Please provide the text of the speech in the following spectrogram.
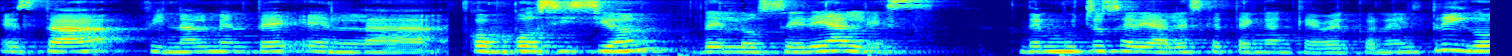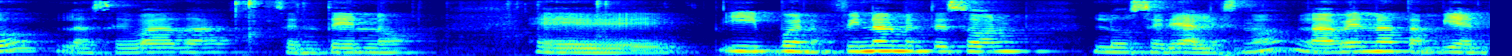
está finalmente en la composición de los cereales, de muchos cereales que tengan que ver con el trigo, la cebada, centeno, eh, y bueno, finalmente son los cereales, ¿no? La avena también.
